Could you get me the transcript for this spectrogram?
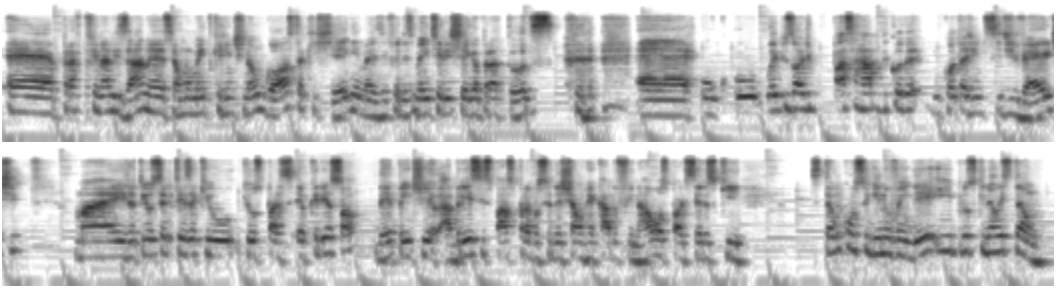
é, para finalizar, né? Esse é um momento que a gente não gosta que chegue, mas infelizmente ele chega para todos. é, o, o, o, episódio passa rápido enquanto, enquanto a gente se diverte mas eu tenho certeza que, o, que os parceiros. Eu queria só, de repente, abrir esse espaço para você deixar um recado final aos parceiros que estão conseguindo vender e para os que não estão.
